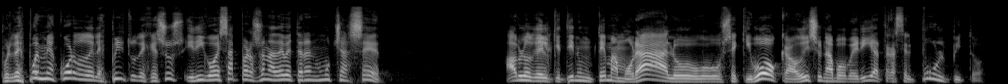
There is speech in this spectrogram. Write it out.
Pues después me acuerdo del Espíritu de Jesús y digo, esa persona debe tener mucha sed. Hablo del que tiene un tema moral o, se equivoca o dice una bobería tras el púlpito.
